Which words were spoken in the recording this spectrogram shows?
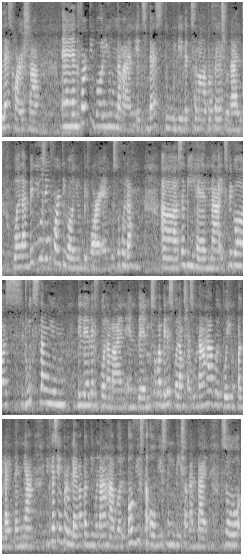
less harsh siya. And 40 volume naman, it's best to leave it sa mga professional. Well, I've been using 40 volume before and gusto ko lang uh, sabihin na it's because roots lang yung nililift ko naman and then so mabilis ko lang siya. So nahahabol ko yung paglighten niya. Yun kasi yung problema pag di mo nahahabol, obvious na obvious na hindi siya pantay. So,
